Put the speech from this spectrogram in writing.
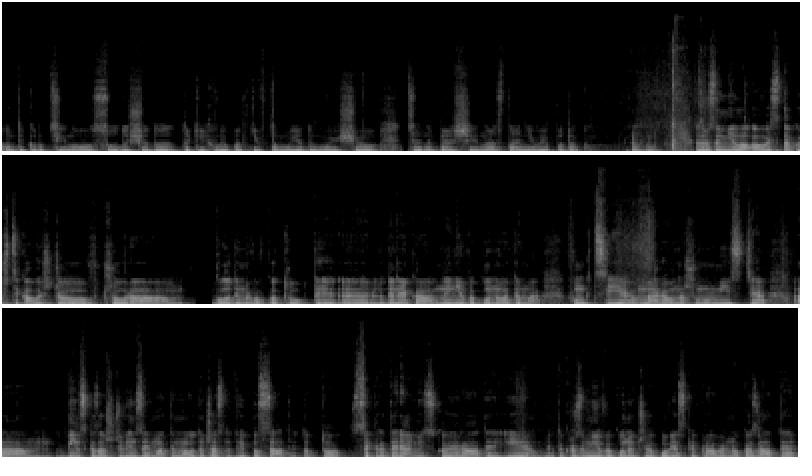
антикорупційного суду щодо таких випадків. Тому я думаю, що це не перший і не останній випадок. Угу. Зрозуміло. А ось також цікаво, що вчора Володимир Вовкотруп, ти е, людина, яка нині виконуватиме функції мера у нашому місті. е, він сказав, що він займатиме одночасно дві посади, тобто секретаря міської ради і я так розумію, виконуючий обов'язки правильно казати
